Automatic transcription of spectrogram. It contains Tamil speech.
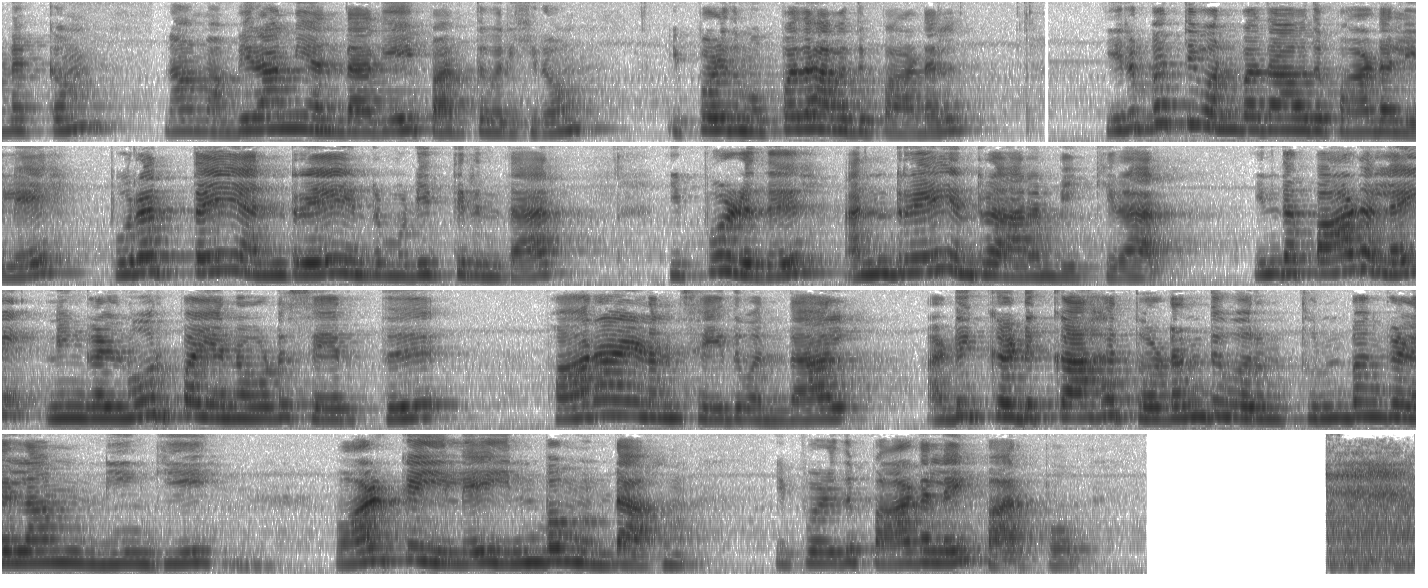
வணக்கம். நாம் அபிராமி அந்தாதியை பார்த்து வருகிறோம். இப்பொழுது முப்பதாவது பாடல். இருபத்தி ஒன்பதாவது பாடலிலே புறத்தை அன்றே என்று முடித்திருந்தார். இப்பொழுது அன்றே என்று ஆரம்பிக்கிறார். இந்த பாடலை நீங்கள் நூற்பயனோடு சேர்த்து பாராயணம் செய்து வந்தால் அடுக்கடுக்காக தொடர்ந்து வரும் துன்பங்களெல்லாம் நீங்கி வாழ்க்கையிலே இன்பம் உண்டாகும். இப்பொழுது பாடலை பார்ப்போம்.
